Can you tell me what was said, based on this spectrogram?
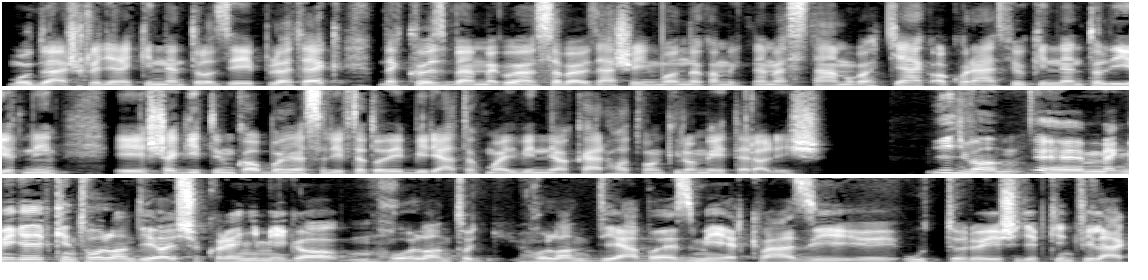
modulások legyenek innentől az épületek, de közben meg olyan szabályozásaink vannak, amik nem ezt támogatják, akkor át fogjuk innentől írni, és segítünk abban, hogy ezt a liftet bírjátok majd vinni akár 60 kilométerrel is. Így van, meg még egyébként Hollandia, és akkor ennyi még a Holland, hogy Hollandiában ez miért kvázi úttörő, és egyébként világ,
